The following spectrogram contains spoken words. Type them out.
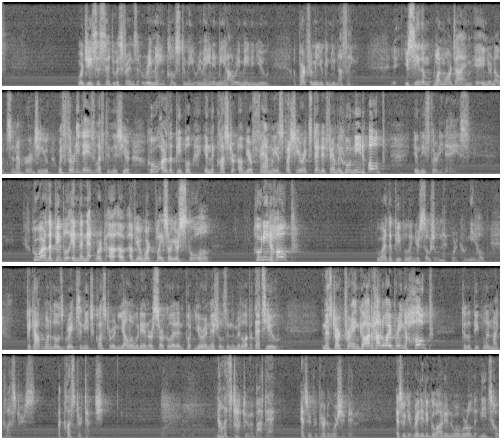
Where Jesus said to his friends, Remain close to me, remain in me, and I'll remain in you. Apart from me, you can do nothing. You see them one more time in your notes, and I'm urging you, with 30 days left in this year, who are the people in the cluster of your family, especially your extended family, who need hope in these 30 days? Who are the people in the network of, of, of your workplace or your school who need hope? Who are the people in your social network who need hope? Pick out one of those grapes in each cluster and yellow it in or circle it and put your initials in the middle of it. That's you. And then start praying, God, how do I bring hope to the people in my clusters? A cluster touch. Now let's talk to him about that as we prepare to worship him, as we get ready to go out into a world that needs hope.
